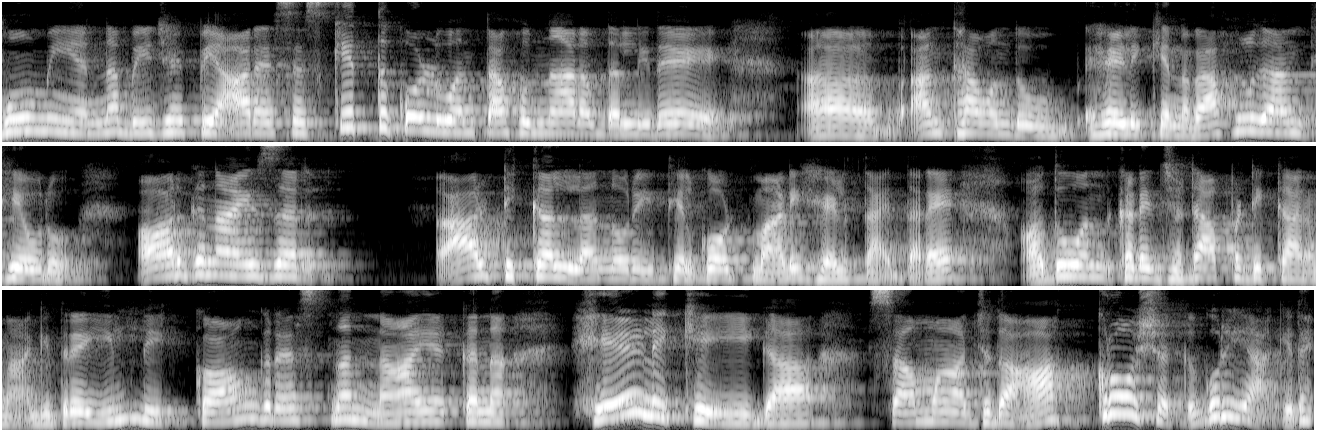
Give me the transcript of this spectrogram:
ಭೂಮಿಯನ್ನು B J P R S S ಕಿತ್ತುಕೊಳ್ಳುವಂಥ ಹುನ್ನಾರದಲ್ಲಿದೆ. ಅಂಥ ಒಂದು ಹೇಳಿಕೆಯನ್ನು ರಾಹುಲ್ ಗಾಂಧಿಯವರು ಆರ್ಗನೈಸರ್ ಆರ್ಟಿಕಲ್ ಅನ್ನೋ ರೀತಿಯಲ್ಲಿ ಕೋಟ್ ಮಾಡಿ ಹೇಳ್ತಾ ಇದ್ದಾರೆ. ಅದು ಒಂದು ಕಡೆ ಜಟಾಪಟಿ ಕಾರಣ ಆಗಿದ್ರೆ ಇಲ್ಲಿ ಕಾಂಗ್ರೆಸ್ನ ನಾಯಕನ ಹೇಳಿಕೆ ಈಗ ಸಮಾಜದ ಆಕ್ರೋಶಕ್ಕೆ ಗುರಿಯಾಗಿದೆ.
